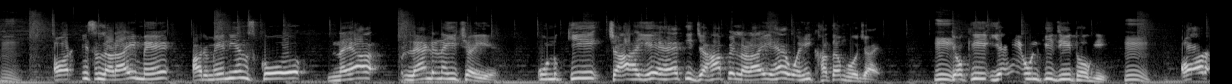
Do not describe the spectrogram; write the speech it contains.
हम्म। और इस लड़ाई में अर्मेनियंस को नया लैंड नहीं चाहिए। उनकी चाह ये है कि जहाँ पे लड़ाई है वहीं खत्म हो जाए। क्योंकि यही उनकी जीत होगी। हम्म। और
